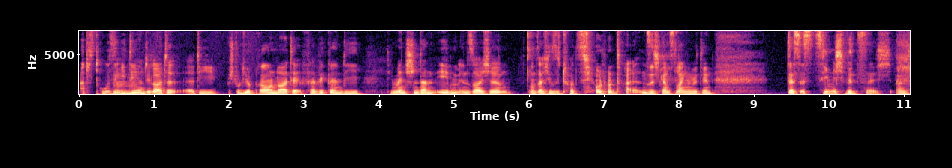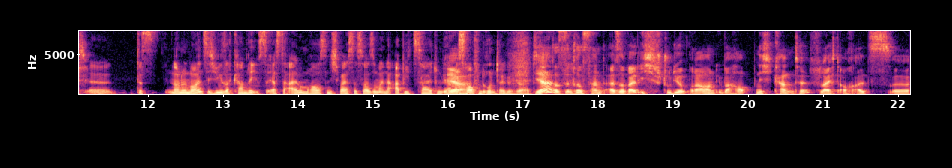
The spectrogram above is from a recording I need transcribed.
abstruse mhm. Idee und die Leute, äh, die Studio Braun-Leute verwickeln die, die Menschen dann eben in solche, in solche Situationen und halten sich ganz lange mit denen. Das ist ziemlich witzig. Und äh, das 99, wie gesagt, kam das erste Album raus und ich weiß, das war so meine Abi-Zeit und wir ja. haben das rauf und runter gehört. Ja, das ist interessant. Also, weil ich Studio Braun überhaupt nicht kannte, vielleicht auch als äh,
